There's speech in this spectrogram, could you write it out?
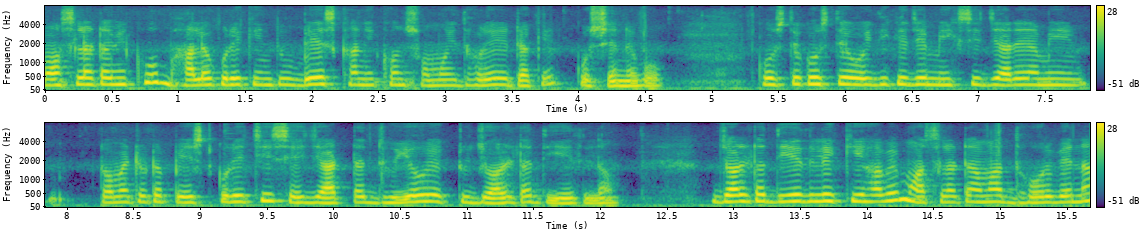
মশলাটা আমি খুব ভালো করে কিন্তু বেশ খানিক্ষণ সময় ধরে এটাকে কষে নেব। কষতে কষতে ওইদিকে যে মিক্সির জারে আমি টমেটোটা পেস্ট করেছি, সেই জারটা ধুয়েও একটু জলটা দিয়ে দিলাম। জলটা দিয়ে দিলে কি হবে, মশলাটা আমার ধরবে না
